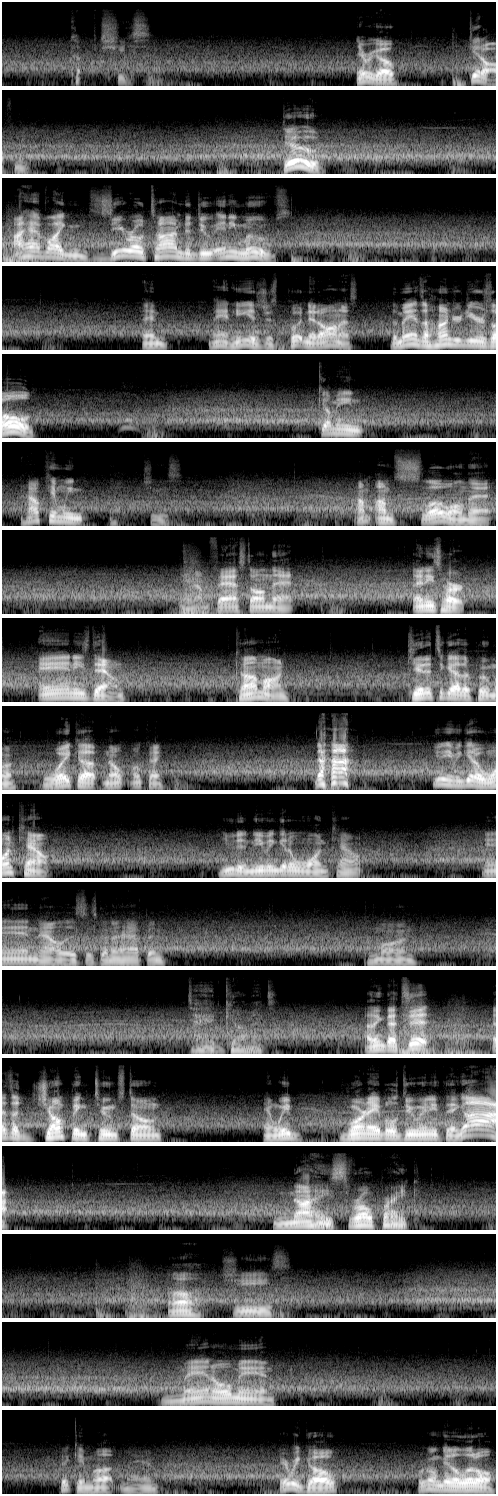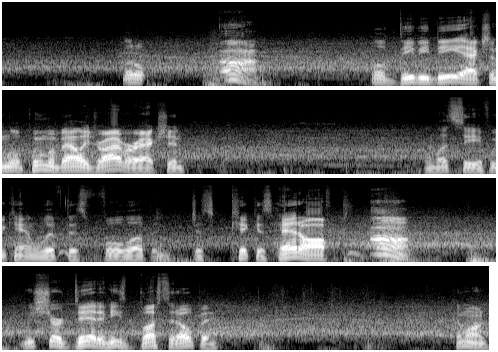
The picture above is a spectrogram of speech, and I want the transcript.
Jeez. Here we go. Get off me. Dude. I have like zero time to do any moves. And, man, he is just putting it on us. The man's 100 years old. I mean, how can we... Jeez. I'm, I'm slow on that. And I'm fast on that. And he's hurt. And he's down. Come on. Get it together, Puma. Wake up. Nope, okay. you didn't even get a one count. You didn't even get a one count. And now this is going to happen. Come on. Dadgummit. I think that's it. That's a jumping tombstone. And we weren't able to do anything. Ah! Nice rope break. Oh, jeez. Man, oh man. Pick him up, man. Here we go. We're going to get a little, little, uh, little DVD action, little Puma Valley Driver action. And let's see if we can't lift this full up and just kick his head off. Uh! We sure did, and he's busted open. Come on.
